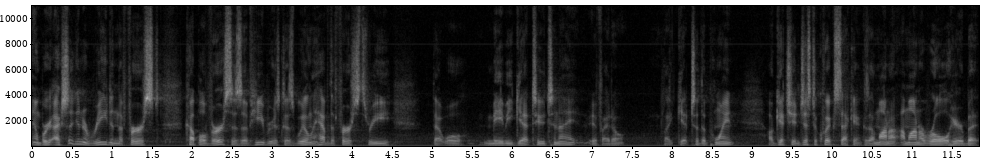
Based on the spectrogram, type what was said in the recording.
and we're actually going to read in the first couple verses of hebrews because we only have the first three that we'll maybe get to tonight if i don't like get to the point I'll get you in just a quick second because I'm on a, I'm on a roll here. But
